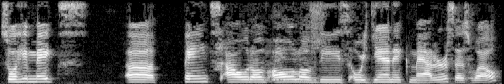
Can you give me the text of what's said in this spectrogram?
So he makes uh, paints out of all of these organic matters as well,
